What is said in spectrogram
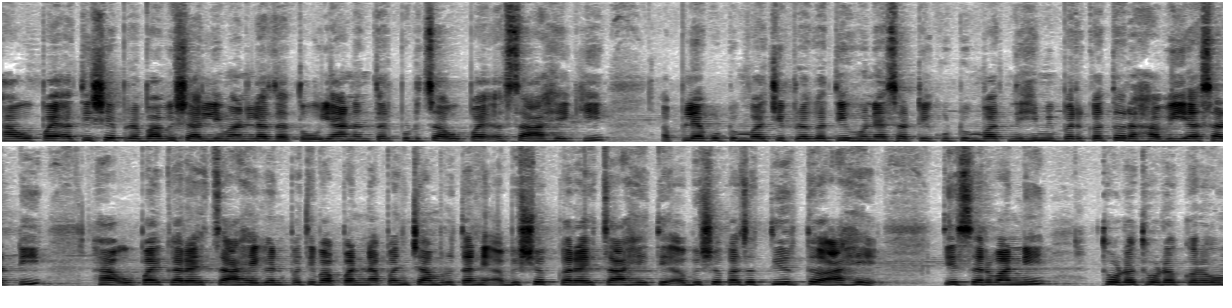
हा उपाय अतिशय प्रभावीशाली मानला जातो. यानंतर पुढचा उपाय असा आहे की आपल्या कुटुंबाची प्रगती होण्यासाठी कुटुंबात नेहमी बरकत राहावी यासाठी हा उपाय करायचा आहे. गणपती बाप्पांना पंचामृताने अभिषेक करायचा आहे. ते अभिषेकाचं तीर्थ आहे. ते सर्वांनी थोडं थोडं करू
